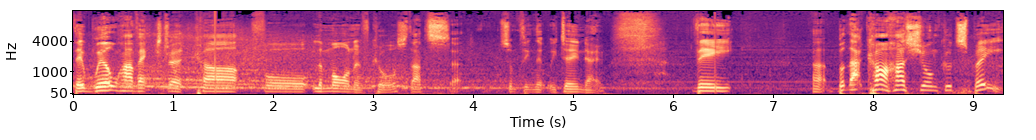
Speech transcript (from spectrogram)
They will have extra car for Le Mans, of course. That's uh, something that we do know. The uh, but that car has shown good speed,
